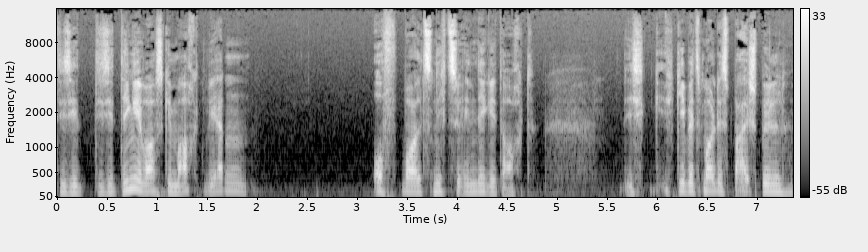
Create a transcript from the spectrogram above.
diese, diese Dinge, was gemacht werden, oftmals nicht zu Ende gedacht. Ich, ich gebe jetzt mal das Beispiel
